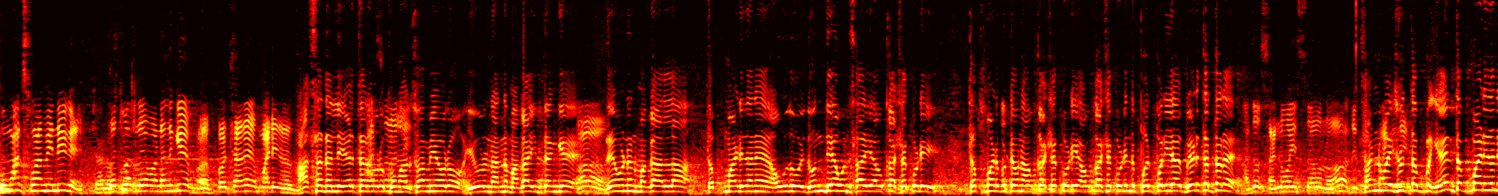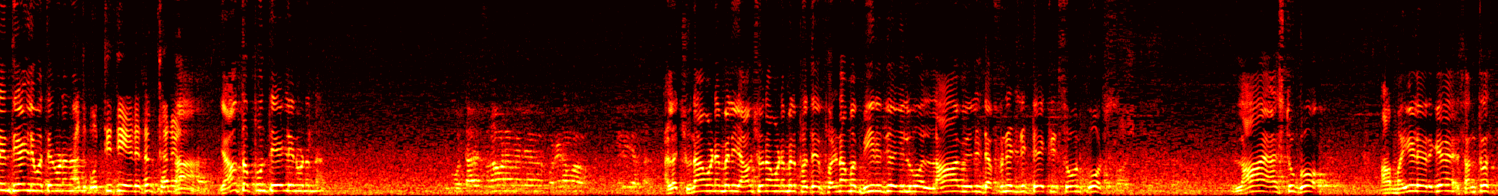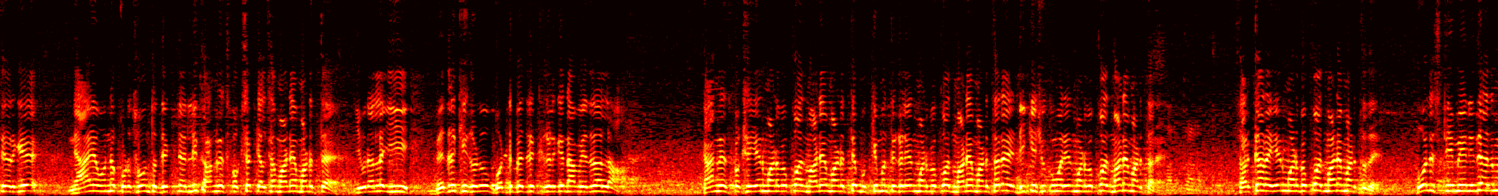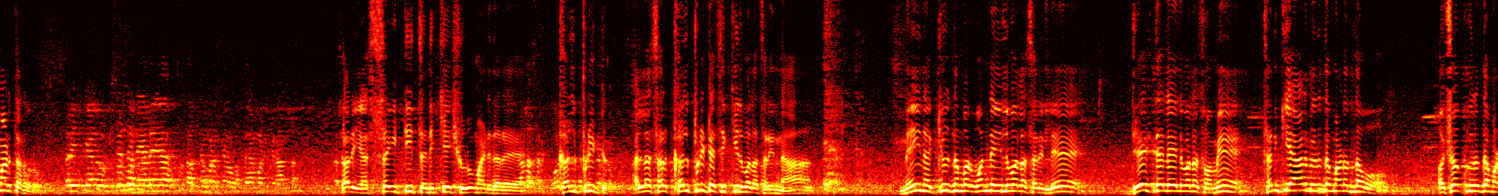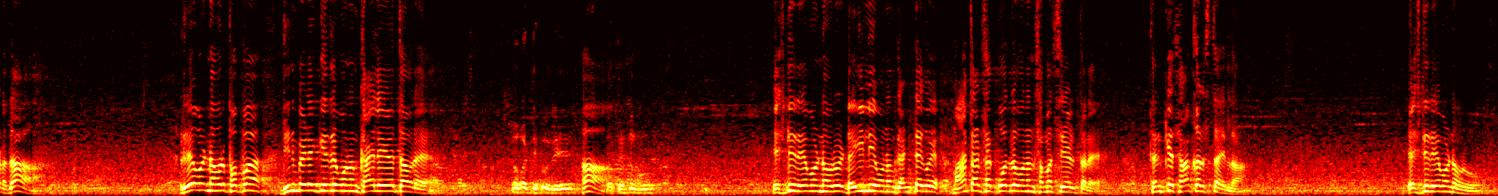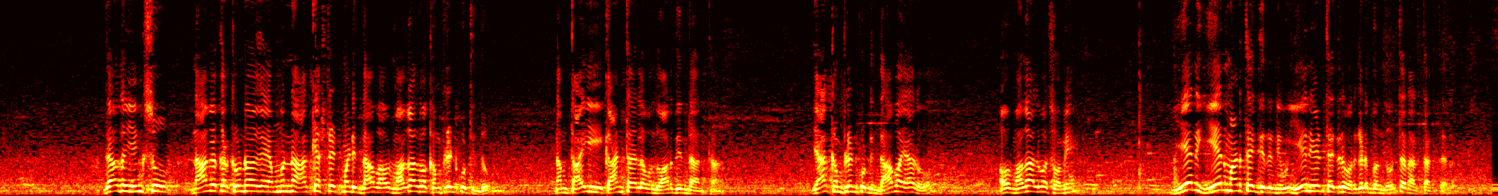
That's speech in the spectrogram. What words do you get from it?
ಕುಮಾರಸ್ವಾಮಿನೇ ಪ್ರಜ್ವಲ್ ರೇವಣ್ಣನಿಗೆ ಪ್ರಚಾರ ಮಾಡಿದ್ರು. ಹಾಸನಲ್ಲಿ ಹೇಳ್ತಾರೆ ಅವರು ಕುಮಾರಸ್ವಾಮಿ ಅವರು ಇವರು ನನ್ನ ಮಗ ಇದ್ದಂಗೆ. ರೇವಣ್ಣನ ಮಗ ಅಲ್ಲ ತಪ್ಪು ಮಾಡಿದಾನೆ ಹೌದು ಇದೊಂದೇ ಒಂದ್ಸಾರಿ ಅವಕಾಶ ಕೊಡಿ ತಪ್ಪು ಮಾಡಿಬಿಟ್ಟವನ ಅವಕಾಶ ಕೊಡಿ ಅವಕಾಶ ಕೊಡಿ ಅಂತ ಪರ್ಪರಿಯಾಗಿ ಬೇಡ್ಕತ್ತಾರೆ. ಅದು ಸಣ್ಣ ವಯಸ್ಸು ಅವನು ಸಣ್ಣ ವಯಸ್ಸು ತಪ್ಪು ಏನ್ ತಪ್ಪು ಮಾಡಿದಾನೆ ಅಂತ ಹೇಳಿ ಮತ್ತೆ ನೋಡೋಣ. ಅದು ಗೊತ್ತಿದ್ದು ಹೇಳಿದಂತಾನೆ ಹಾ ಯಾವ ತಪ್ಪು ಅಂತ ಹೇಳಿ ನೋಡೋಣ. ಒಟ್ಟಾರೆ ಚುನಾವಣೆ ಮೇಲೆ ಪರಿಣಾಮ ಅಲ್ಲ, ಚುನಾವಣೆ ಮೇಲೆ ಯಾವ ಚುನಾವಣೆ ಮೇಲೆ ಪರಿಣಾಮ ಬೀರಿದೆಯೋ ಇಲ್ವೋ law will definitely take its own course law has to go ಆ ಮಹಿಳೆಯರಿಗೆ, ಸಂತ್ರಸ್ತೆಯರಿಗೆ ನ್ಯಾಯವನ್ನು ಕೊಡಿಸುವಂಥ ದಿಟ್ಟಿನಲ್ಲಿ ಕಾಂಗ್ರೆಸ್ ಪಕ್ಷ ಕೆಲಸ ಮಾಡೇ ಮಾಡುತ್ತೆ. ಇವರೆಲ್ಲ ಈ ಬೆದರಿಕೆಗಳು ದೊಡ್ಡ ಬೆದರಿಕೆಗಳಿಗೆ ನಾವು ಎದುರಲ್ಲ. ಕಾಂಗ್ರೆಸ್ ಪಕ್ಷ ಏನು ಮಾಡಬೇಕು, ಅದು ಮಾಡೇ ಮಾಡುತ್ತೆ. ಮುಖ್ಯಮಂತ್ರಿಗಳು ಏನು ಮಾಡಬೇಕು, ಅದು ಮಾಡೇ ಮಾಡ್ತಾರೆ. ಡಿ ಕೆ ಶಿವಕುಮಾರ್ ಏನು ಮಾಡಬೇಕು, ಅದು ಮಾಡೇ ಮಾಡ್ತಾರೆ. ಸರ್ಕಾರ ಏನು ಮಾಡಬೇಕು, ಅದು ಮಾಡೇ ಮಾಡ್ತದೆ. ಪೊಲೀಸ್ ಟೀಮ್ ಏನಿದೆ ಅದು ಮಾಡ್ತಾರೆ ಅವರು. ಸರ್ ಎಸ್ ಐ ಟಿ ತನಿಖೆ ಶುರು ಮಾಡಿದ್ದಾರೆ. ಕಲ್ಪ್ರಿಟ್ ಅಲ್ಲ ಸರ್ ಕಲ್ಪ್ರಿಟೇ ಸಿಕ್ಕಿಲ್ವಲ್ಲ ಸರ್ ಇನ್ನ? ಮೇನ್ ಅಕ್ಯೂಸ್ ನಂಬರ್ ಒನ್ನೇ ಇಲ್ವಲ್ಲ ಸರ್ ಇಲ್ಲಿ? ದೇಶದಲ್ಲೇ ಇಲ್ವಲ್ಲ ಸ್ವಾಮಿ? ತನಿಖೆ ಯಾರ ವಿರುದ್ಧ ಮಾಡೋದು ನಾವು? ಅಶೋಕ್ ವಿರುದ್ಧ ಮಾಡೋದಾ? ರೇವಣ್ಣ ಅವರು ಪಾಪ ದಿನ ಬೆಳಗ್ಗೆ ಇದ್ರೆ ಒಂದೊಂದು ಕಾಯಿಲೆ ಹೇಳ್ತಾವ್ರೆ. ಹಾ. ಎಸ್ ಡಿ ರೇವಣ್ಣ ಅವರು ಡೈಲಿ ಒಂದೊಂದು ಗಂಟೆಗೆ ಮಾತಾಡ್ಸಕ್ ಹೋದ್ರೆ ಒಂದೊಂದು ಸಮಸ್ಯೆ ಹೇಳ್ತಾರೆ. ತನಿಖೆ ಸಹಕರಿಸ್ತಾ ಇಲ್ಲ. ಎಚ್ ಡಿ ರೇವಣ್ಣವರು. ಯಾವುದೋ ಹೆಂಗ್ಸು ನಾವೇ ಕರ್ಕೊಂಡೋಗಿ ಎಮ್ಮನ್ನ ಆರ್ಕೆಸ್ಟ್ರೇಟ್ ಮಾಡಿದ್ದು ನಾವು ಅವ್ರ ಮಗ ಅಲ್ವಾ ಕಂಪ್ಲೇಂಟ್ ಕೊಟ್ಟಿದ್ದು? ನಮ್ಮ ತಾಯಿ ಕಾಣ್ತಾ ಇಲ್ಲ ಒಂದು ವಾರದಿಂದ ಅಂತ. ಯಾರು ಕಂಪ್ಲೇಂಟ್ ಕೊಟ್ಟಿದ್ದು ನಾವ ಯಾರು? ಅವ್ರ ಮಗ ಅಲ್ವಾ ಸ್ವಾಮಿ? ಏನು ಏನು ಮಾಡ್ತಾ ಇದ್ದೀರಿ ನೀವು? ಏನು ಹೇಳ್ತಾ ಇದ್ದೀರಿ? ಹೊರಗಡೆ ಬಂದು ಅಂತ ಅರ್ಥ ಆಗ್ತಾ ಇಲ್ಲ.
